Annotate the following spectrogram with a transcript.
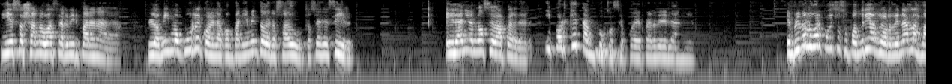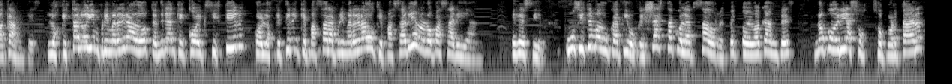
Si eso ya no va a servir para nada. Lo mismo ocurre con el acompañamiento de los adultos, es decir, el año no se va a perder. ¿Y por qué tampoco se puede perder el año? En primer lugar, porque eso supondría reordenar las vacantes. Los que están hoy en primer grado tendrían que coexistir con los que tienen que pasar a primer grado, que pasarían o no pasarían. Es decir, un sistema educativo que ya está colapsado respecto de vacantes no podría soportar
